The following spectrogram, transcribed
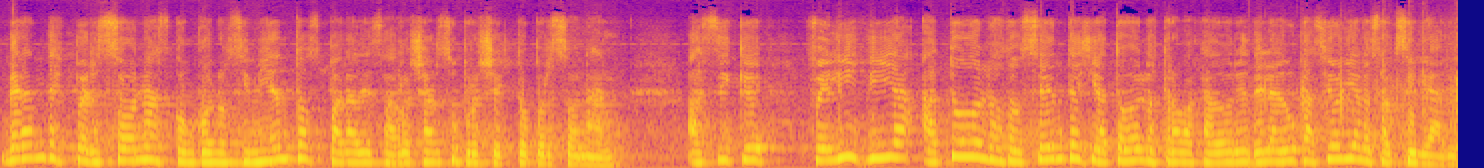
grandes personas con conocimientos para desarrollar su proyecto personal. Así que feliz día a todos los docentes y a todos los trabajadores de la educación y a los auxiliares.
